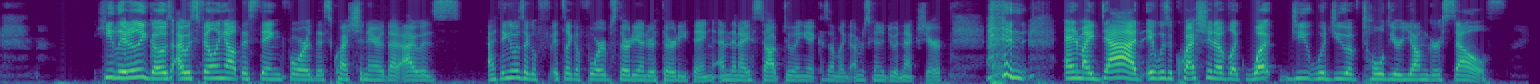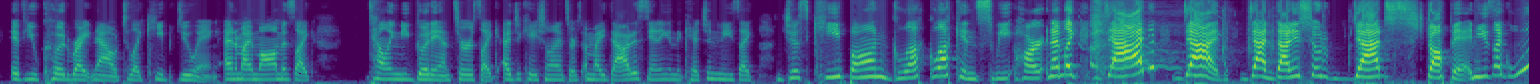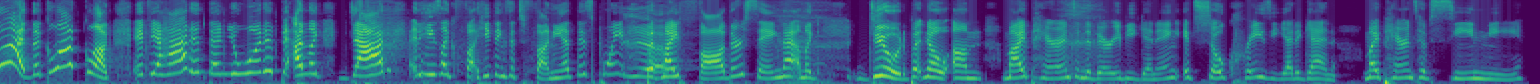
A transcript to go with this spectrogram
he literally goes I was filling out this thing for this questionnaire that I was I think it was like a it's like a Forbes 30 under 30 thing and then I stopped doing it cuz I'm like I'm just going to do it next year. And and my dad, it was a question of like what do you would you have told your younger self if you could right now to like keep doing? And my mom is like telling me good answers, like educational answers. And my dad is standing in the kitchen and he's like, just keep on gluck glucking, sweetheart. And I'm like, Dad, Dad, Dad, that is so, Dad, stop it. And he's like, What? The gluck gluck. If you hadn't, then you wouldn't be. I'm like, Dad. And he's like, fu- he thinks it's funny at this point. But my father saying that, I'm like, dude, but no, um, my parents in the very beginning, it's so crazy yet again. My parents have seen me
